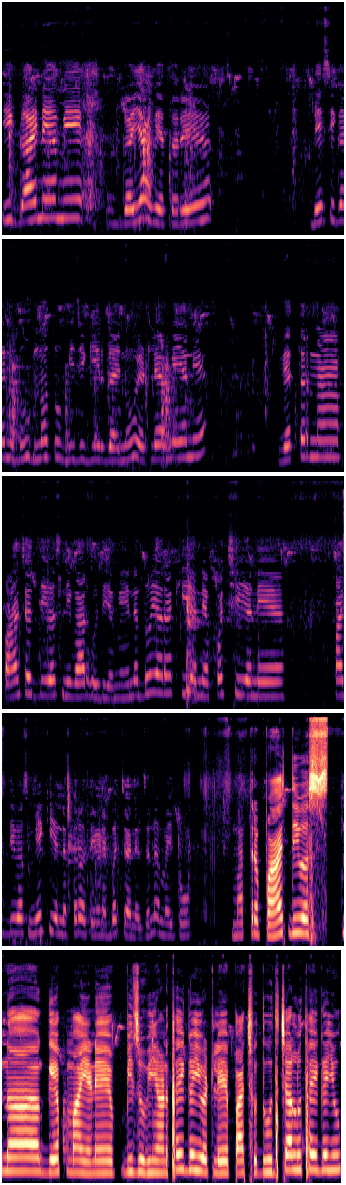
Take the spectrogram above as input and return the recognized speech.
એ ગાયને અમે ગયા વેતરે દેશી ગાયનું દૂધ નહોતું, બીજી ગીર ગાયનું. એટલે અમે એને વેતરના પાંચ જ દિવસની વાર સુધી અમે એને દોયા રાખી અને પછી એને પાંચ દિવસ મેકી અને તરત એણે બચ્ચાને જન્મ આપ્યો. માત્ર પાંચ દિવસના ગેપમાં એણે બીજું વિયાણ થઈ ગયું એટલે પાછું દૂધ ચાલુ થઈ ગયું.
